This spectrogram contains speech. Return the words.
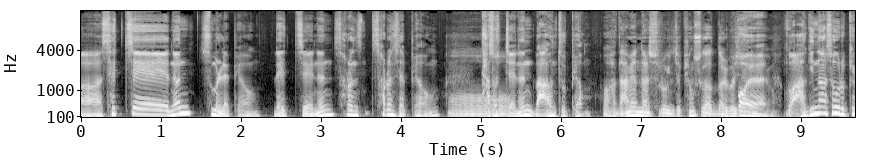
어, 셋째는 24평, 넷째는 30, 33평, 어. 다섯째는 42평. 와, 나면 날수록 이제 평수가 어, 예. 넓어지네요. 그 아기 나서 그렇게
